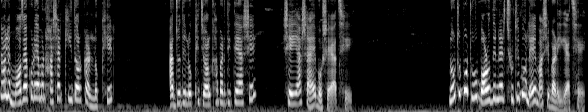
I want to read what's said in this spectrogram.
নাহলে মজা করে এমন হাসার কি দরকার লক্ষ্মীর? আর যদি লক্ষ্মী জলখাবার দিতে আসে, সেই আশায় বসে আছি। নটুপটু বড়দিনের ছুটি বলে মাসি বাড়ি গেছে।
